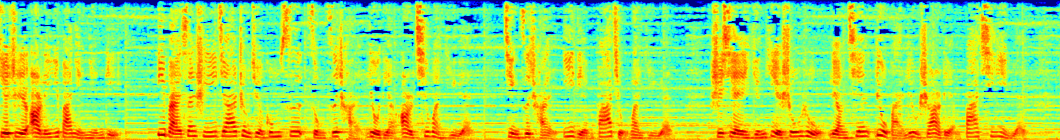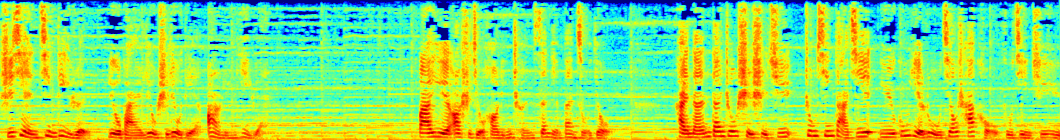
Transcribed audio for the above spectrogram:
截至二零一八年年底，一百三十一家证券公司总资产六点二七万亿元。净资产一点八九万亿元，实现营业收入两千六百六十二点八七亿元，实现净利润六百六十六点二零亿元。八月二十九号凌晨三点半左右，海南儋州市市区中心大街与工业路交叉口附近区域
